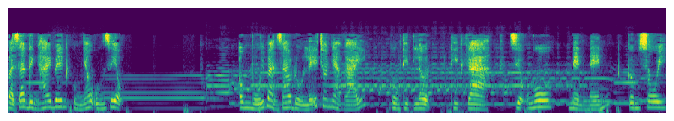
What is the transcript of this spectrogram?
và gia đình hai bên cùng nhau uống rượu. Ông mối bàn giao đồ lễ cho nhà gái, gồm thịt lợn, thịt gà, rượu ngô, nền nén, cơm sôi,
